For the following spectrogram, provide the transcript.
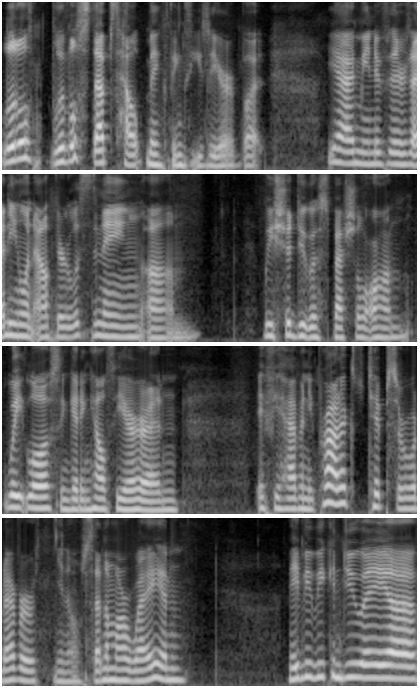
Little little steps help make things easier, but yeah, I mean if there's anyone out there listening, um we should do a special on weight loss and getting healthier and if you have any products, tips or whatever, you know, send them our way and maybe we can do a uh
